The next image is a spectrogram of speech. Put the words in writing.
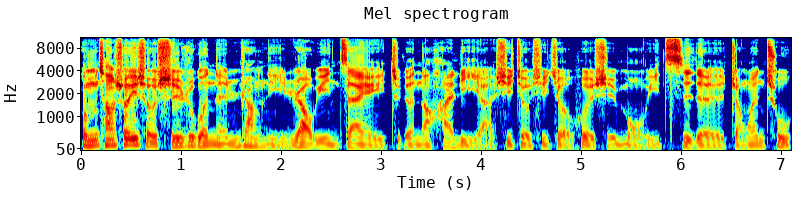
我们常说，一首诗如果能让你绕印在这个脑海里啊，许久许久，或者是某一次的转弯处，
